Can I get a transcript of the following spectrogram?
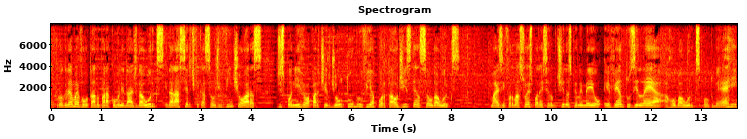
O programa é voltado para a comunidade da URGS e dará certificação de 20 horas, disponível a partir de outubro via portal de extensão da URGS. Mais informações podem ser obtidas pelo e-mail eventosilea.urgs.br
